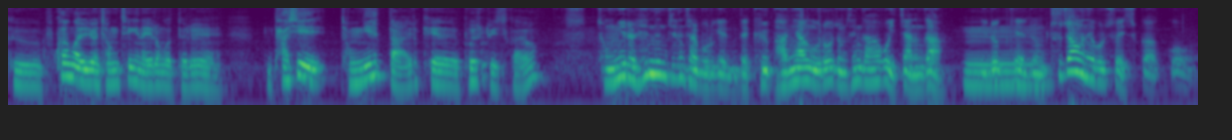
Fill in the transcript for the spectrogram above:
그 북한 관련 정책이나 이런 것들을 좀 다시 정리했다 이렇게 볼 수도 있을까요? 정리를 했는지는 잘 모르겠는데 그 방향으로 좀 생각하고 있지 않은가 음. 이렇게 좀 추정은 해볼 수가 있을 것 같고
